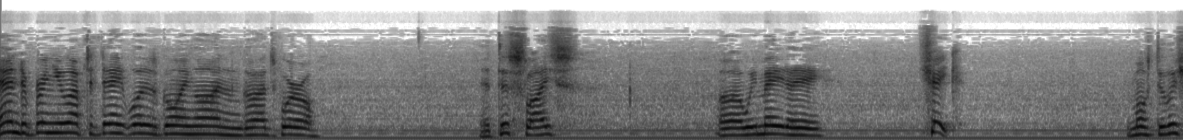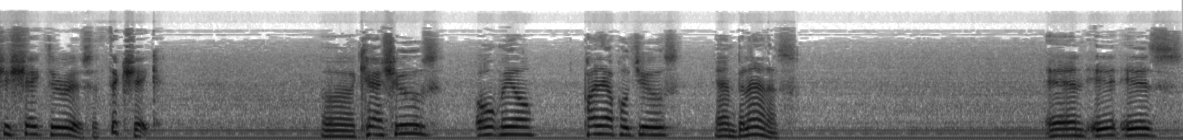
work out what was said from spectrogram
And to bring you up to date what is going on in God's world. At this slice, uh, we made a shake. The most delicious shake there is, a thick shake. Uh, cashews, oatmeal, pineapple juice, and bananas. And it is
